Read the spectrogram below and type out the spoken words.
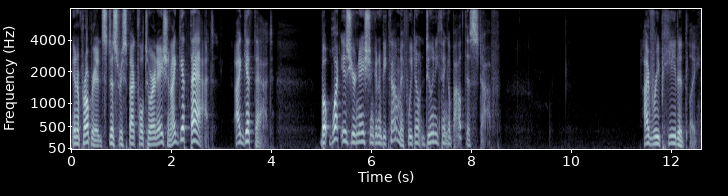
inappropriate. It's disrespectful to our nation. I get that. I get that. But what is your nation going to become if we don't do anything about this stuff? I've repeatedly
